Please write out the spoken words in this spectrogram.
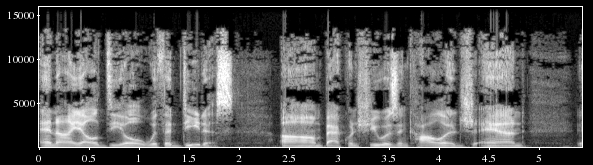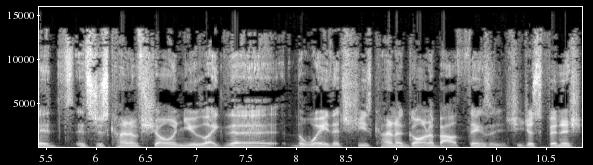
NIL deal with Adidas um, back when she was in college, and it's it's just kind of showing you like the the way that she's kind of gone about things. She just finished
